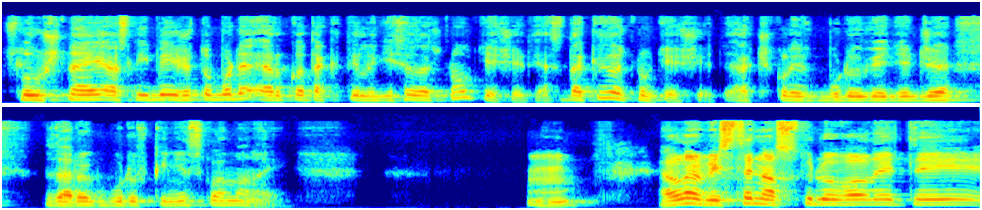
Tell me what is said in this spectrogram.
slušný a slíbí, že to bude Erko, tak ty lidi se začnou těšit. Já se taky začnu těšit, ačkoliv budu vědět, že za rok budu v kině zklamaný. Mm. Hele, vy jste nastudovali ty,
